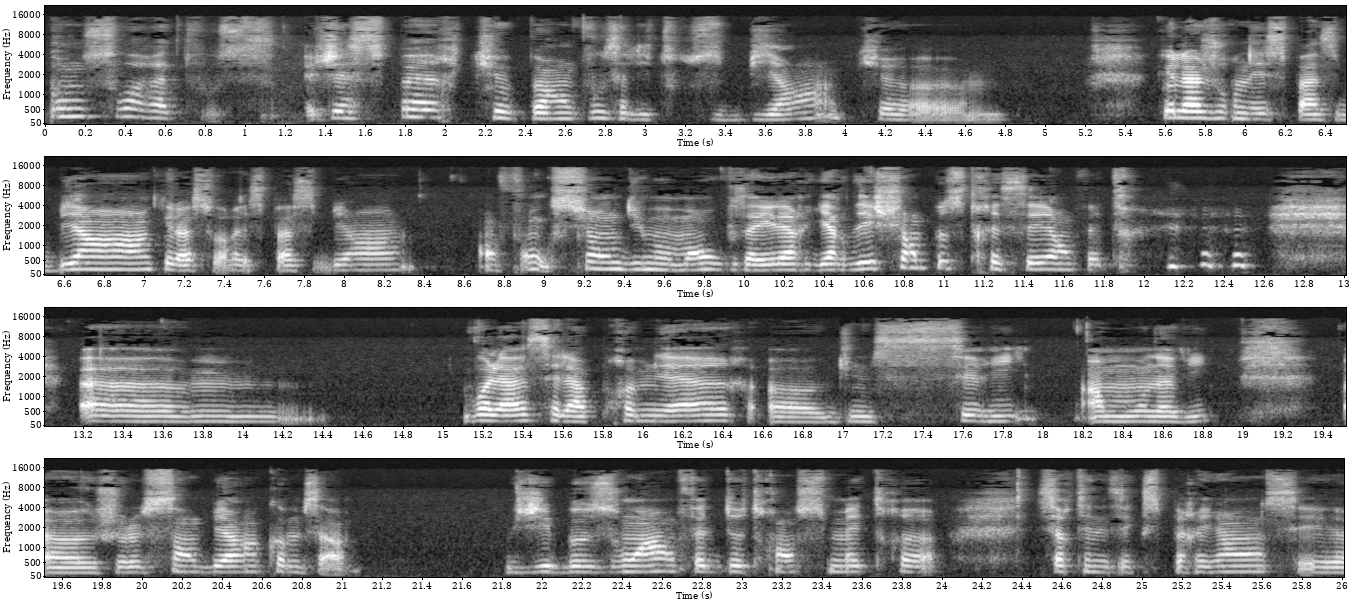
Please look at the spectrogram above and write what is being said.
bonsoir à tous. J'espère que ben, vous allez tous bien, que, la journée se passe bien, que la soirée se passe bien, en fonction du moment où vous allez la regarder. Je suis un peu stressée en fait. Euh, voilà, c'est la première euh, d'une série, à mon avis. Euh, je le sens bien comme ça. J'ai besoin en fait de transmettre certaines expériences et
